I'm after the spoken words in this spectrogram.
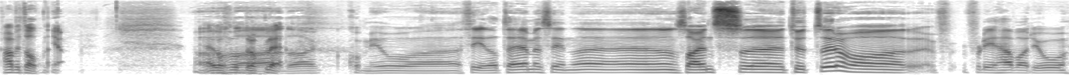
Har vi tatt den? Ja. Da, da kommer jo eh, Frida til med sine eh, science-tutter. Fordi her var det jo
